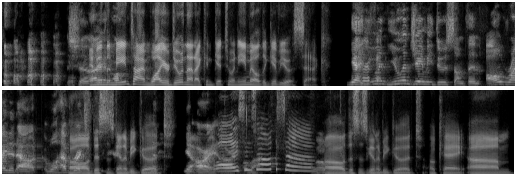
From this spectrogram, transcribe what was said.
Should And I? in the Oh, meantime, while you're doing that, I can get to an email to give you a sec. Yeah, you and you and Jamie do something. I'll write it out. We'll have. Rex Oh, this is going to be good. Yeah. All right. Oh, right, this is on. awesome. Oh, this is going to be good. Okay. Um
